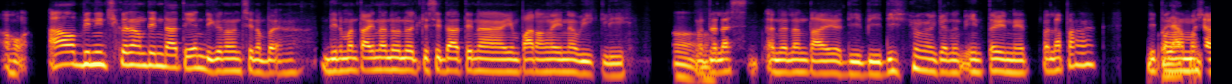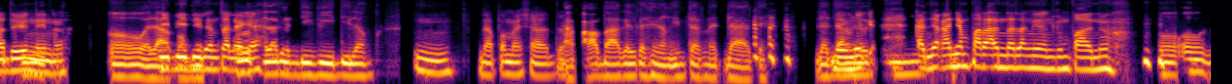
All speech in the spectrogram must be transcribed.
ako, ako bininge ko lang din dati yan. Hindi ko naman sinaba. Hindi naman tayo nanonood kasi dati na yung parang ngayon na weekly. Oo. Madalas ano lang tayo, DVD, mga ganun, internet. Wala pa nga. Di pa Wala nga pa masyado yun eh, no? Oo, wala DVD pa. lang talaga. Puro talagang DVD lang. Mm, wala pa masyado. Napakabagal kasi ng internet dati. Na-download. Kanya-kanyang paraan na lang yan kung paano. Oo.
